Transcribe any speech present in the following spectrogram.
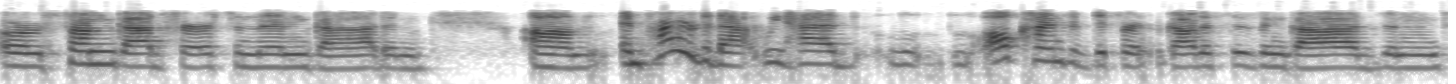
or sun God first and then God. And um, and prior to that, we had all kinds of different goddesses and gods and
